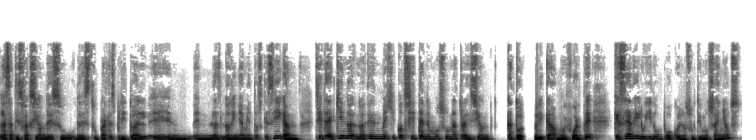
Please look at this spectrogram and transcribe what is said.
la satisfacción de su, de su parte espiritual eh, en, en los lineamientos que sigan. Sí, aquí no- no- en México sí tenemos una tradición católica muy fuerte que se ha diluido un poco en los últimos años,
